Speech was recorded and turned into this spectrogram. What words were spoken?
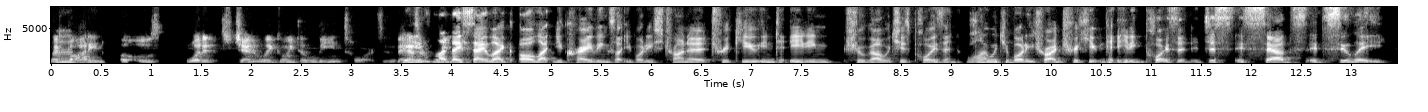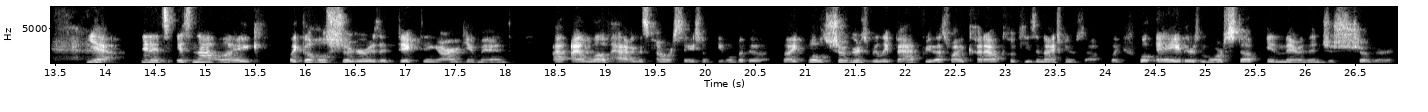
My mm-hmm. body knows what it's generally going to lean towards. It like they say, like, oh, like your cravings, like your body's trying to trick you into eating sugar, which is poison. Why would your body try and trick you into eating poison? It just it sounds it's silly. Yeah. And it's it's not like like the whole sugar is addicting argument. I, I love having this conversation with people, but they're like, well, sugar is really bad for you. That's why I cut out cookies and ice cream stuff. Like, well, A, there's more stuff in there than just sugar.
